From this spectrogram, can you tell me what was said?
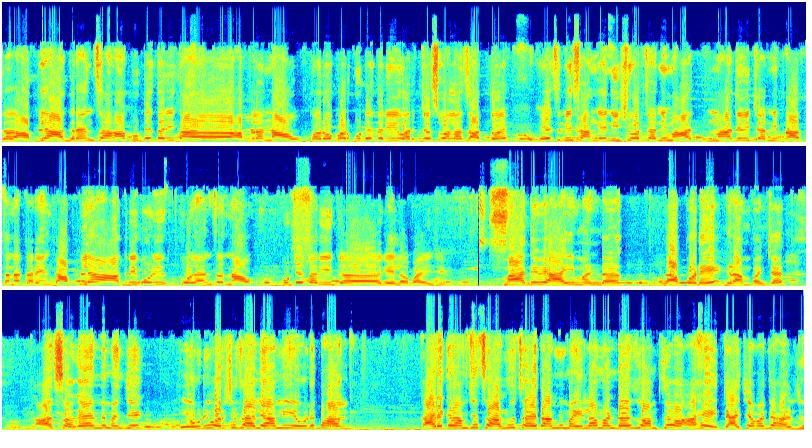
जर आपल्या आग्र्यांचा हा कुठेतरी का आपलं नाव खरोखर कुठेतरी वर्चस्वाला जातोय हेच मी सांगेन. ईश्वर चरणी महा महादेवी चरणी प्रार्थना करेन. का आपल्या आगरी कोळी कोळ्यांचं नाव कुठेतरी ज- गेलं पाहिजे. महादेवी आई मंडळ दापोडे ग्रामपंचायत. आज सगळ्यांनी म्हणजे एवढी वर्ष झाली आम्ही एवढे भाग कार्यक्रम आमचे चालूच आहेत. आम्ही महिला मंडळ जो आमचं आहे त्याच्यामध्ये हळदी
